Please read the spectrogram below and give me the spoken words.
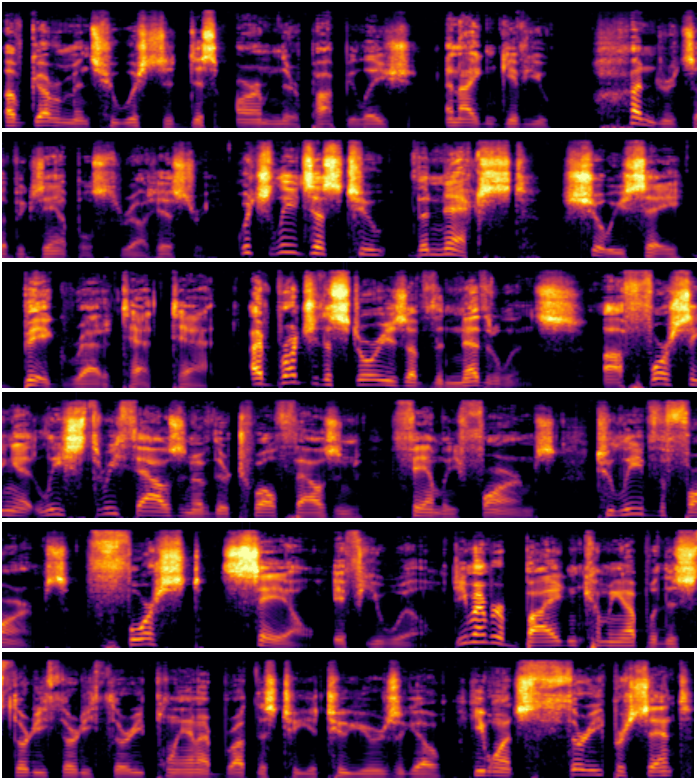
of governments who wish to disarm their population. And I can give you hundreds of examples throughout history. Which leads us to the next, shall we say, big rat a tat tat. I've brought you the stories of the Netherlands, uh, forcing at least 3,000 of their 12,000 family farms to leave the farms. Forced sale, if you will. Do you remember Biden coming up with his 30 30 30 plan? I brought this to you two years ago. He wants 30%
